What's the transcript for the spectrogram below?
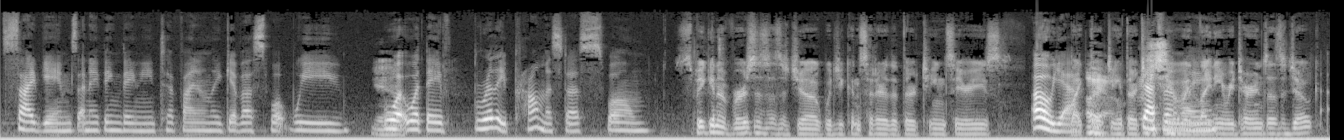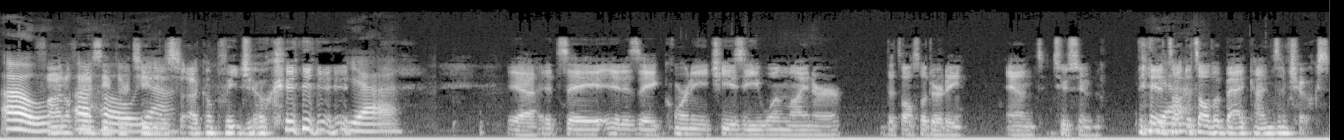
side games, and I think they need to finally give us what we Yeah. what what they've really promised us. Well, Speaking of Versus as a joke, would you consider the 13 series oh yeah, like Oh, yeah. 13, 32 Definitely. and Lightning Returns as a joke? oh Final Fantasy oh, 13 yeah. is a complete joke. yeah. Yeah, it's a it is a corny, cheesy one-liner that's also dirty and too soon. It's all, it's all the bad kinds of jokes.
